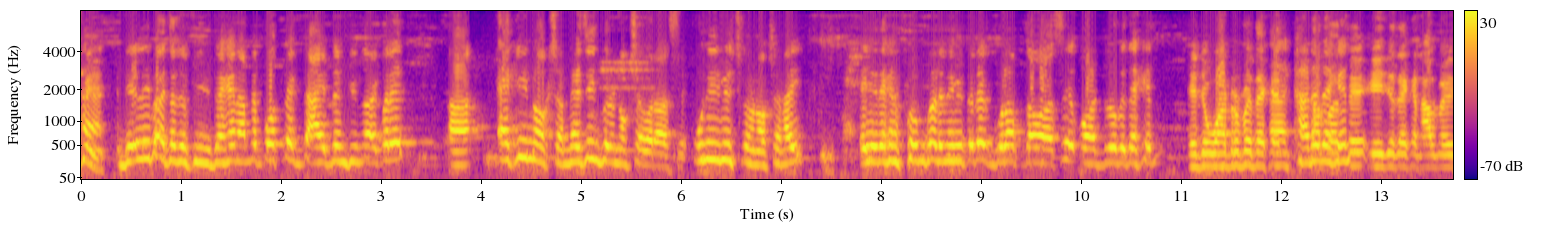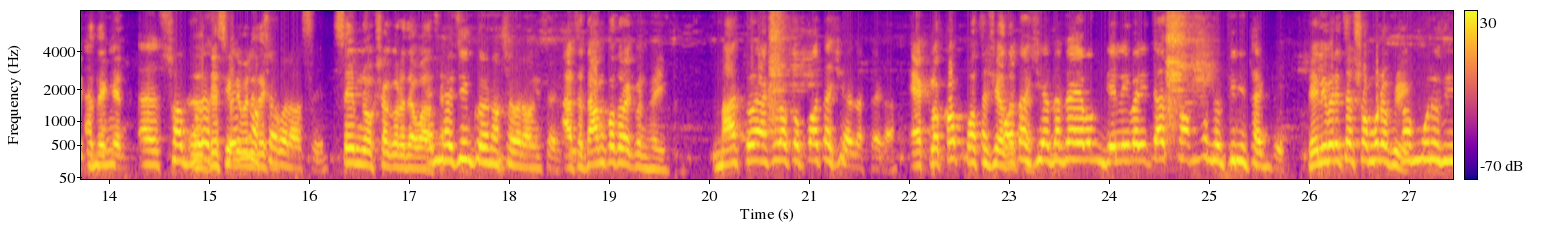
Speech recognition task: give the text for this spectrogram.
free delivery charge free দেখেন আপনি প্রত্যেকটা আইটেম কিন্তু একবারে একই নকশা ম্যাচিং করে নকশা করা আছে। উনিশ বিশ করে নকশা নাই এই যে দেখেন ফোম কার্ডের ভিতরে গোলাপ দেওয়া আছে ওয়ার্ড্রোবে দেখেন। এই যে ওয়ার্ডরোবে দেখেন হ্যাঁ, খাটে দেখেন। এই যে দেখেন আলমারিতে দেখেন সবগুলো নকশা করা আছে। সেম নকশা করে দেওয়া আছে। ম্যাচিং করে নকশা করা হয়েছে। আচ্ছা দাম কত রাখবেন ভাই? মাত্র এক লক্ষ পঁচাশি হাজার টাকা। এক লক্ষ পঁচাশি হাজার পঁচাশি হাজার টাকা এবং ডেলিভারি চার্জ সম্পূর্ণ ফ্রি থাকবে। ডেলিভারি চার্জ সম্পূর্ণ ফ্রি সম্পূর্ণ ফ্রি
